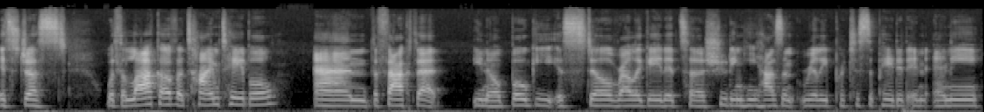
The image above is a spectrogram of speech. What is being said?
It's just with the lack of a timetable and the fact that you know, Bogey is still relegated to shooting. He hasn't really participated in any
